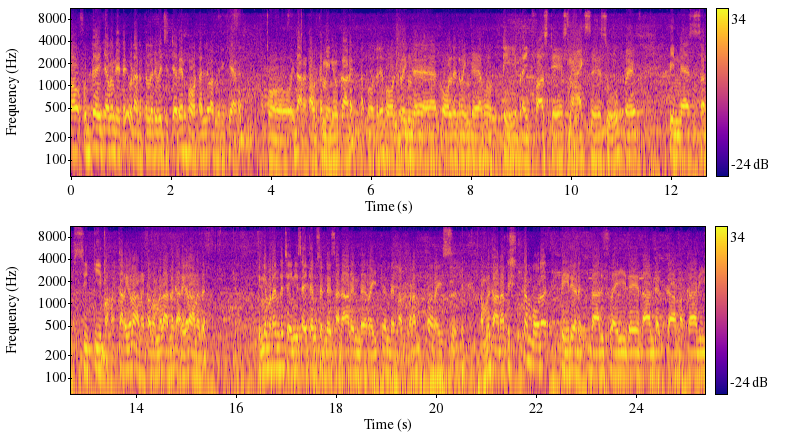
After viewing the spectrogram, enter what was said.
നമ്മളിപ്പോൾ ഫുഡ് കഴിക്കാൻ വേണ്ടിയിട്ട് ഇവിടെ അടുത്തുള്ള ഒരു വെജിറ്റേറിയൻ ഹോട്ടലിൽ വന്നിരിക്കുകയാണ്. അപ്പോൾ ഇതാണ് അവിടുത്തെ മെനു കാർഡ് അപ്പോൾ അതിൽ hot drink cold drink roti breakfast snacks soup പിന്നെ സബ്സിറ്റി കറികളാണ് കേട്ടോ. നമ്മുടെ നാട്ടിലെ കറികളാണത്. പിന്നെ ഇവിടെ ഉണ്ട് ചൈനീസ് ഐറ്റംസ് ഉണ്ട്. സലാഡ് ഉണ്ട് റൈറ്റ് ഉണ്ട് പപ്പടം റൈസ് നമ്മൾ കാണാത്ത ഇഷ്ടം പോലെ പേരുകൾ ദാൽ ഫ്രൈ ഇത് ദാൽ ഡക്ക മക്കാരി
